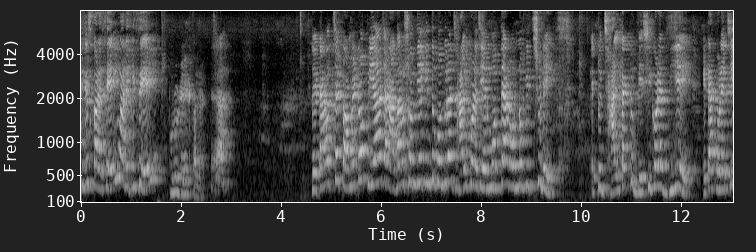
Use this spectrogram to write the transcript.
জিজ্ঞেস করে সেই মানে কি সেই? পুরো রেড কালার তো এটা হচ্ছে টমেটো পেঁয়াজ আর আদা রসুন দিয়ে কিন্তু বন্ধুরা ঝাল করেছি। এর মধ্যে আর অন্য কিচ্ছু নেই। একটু ঝালটা একটু বেশি করে দিয়ে এটা করেছি।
